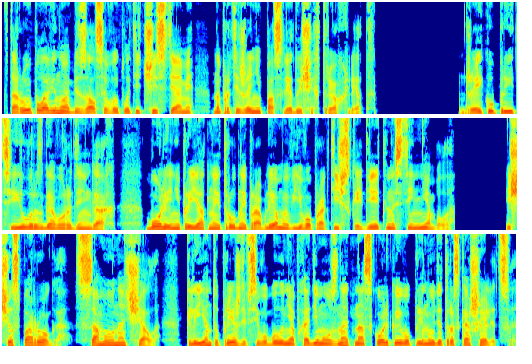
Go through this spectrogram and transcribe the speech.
вторую половину обязался выплатить частями на протяжении последующих трех лет. Джейку притил разговор о деньгах. Более неприятной и трудной проблемы в его практической деятельности не было. Еще с порога, с самого начала, клиенту прежде всего было необходимо узнать, насколько его принудят раскошелиться,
